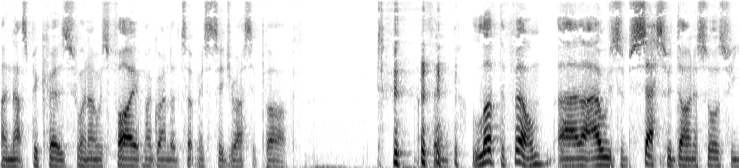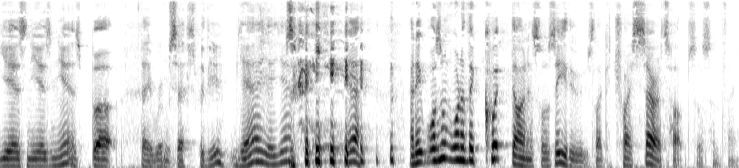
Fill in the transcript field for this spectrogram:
and that's because when I was five, my granddad took me to see Jurassic Park. I think loved the film. Uh, I was obsessed with dinosaurs for years and years and years, but They were obsessed with you. Yeah, yeah, yeah, yeah. And it wasn't one of the quick dinosaurs either. It was like a Triceratops or something.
